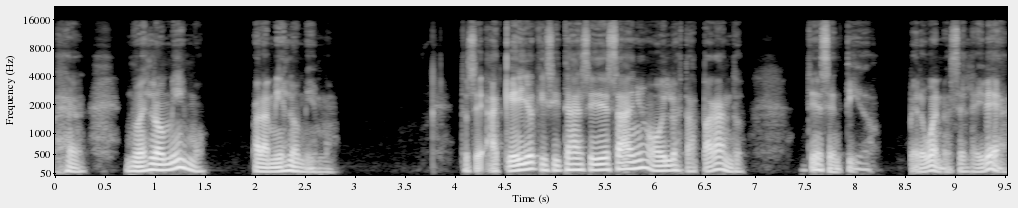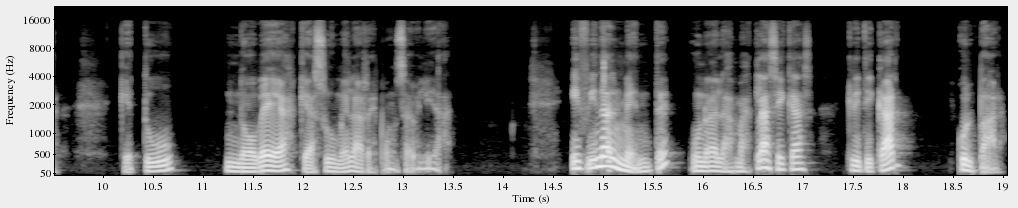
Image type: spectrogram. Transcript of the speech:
no es lo mismo. Para mí es lo mismo. Entonces, aquello que hiciste hace 10 años, hoy lo estás pagando. No tiene sentido. Pero bueno, esa es la idea. Que tú no veas que asume la responsabilidad. Y finalmente, una de las más clásicas, criticar, culpar.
